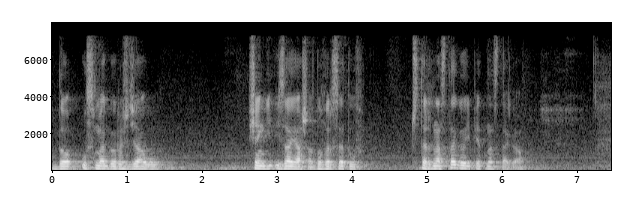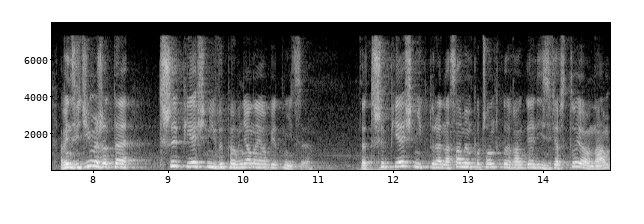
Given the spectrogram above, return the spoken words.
do ósmego rozdziału Księgi Izajasza, do wersetów 14 i 15. A więc widzimy, że te trzy pieśni wypełnionej obietnicy, te trzy pieśni, które na samym początku Ewangelii zwiastują nam,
